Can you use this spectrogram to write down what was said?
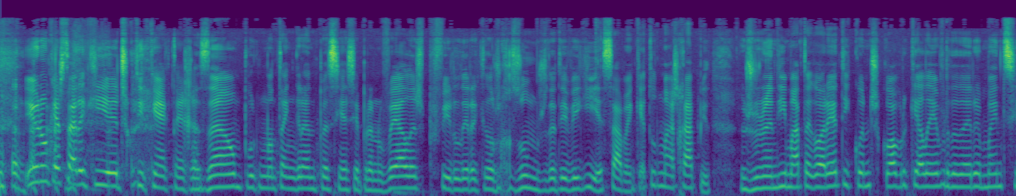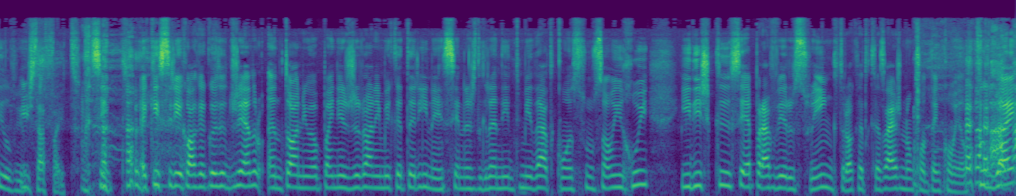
Eu não quero estar aqui a discutir quem é que tem razão, porque não tenho grande paciência para novelas, prefiro ler aqueles resumos da TV Guia, sabem? Que é tudo mais rápido. O Jurandi mata Goretti quando descobre que ela é a verdadeira mãe de Silvio. E está feito. Sim, aqui seria qualquer coisa do género. António apanha Jerónimo e Catarina em cenas de grande intimidade com Assunção e Rui e diz que se é para haver o swing, troca de casais, não contem com ele. Tudo bem?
